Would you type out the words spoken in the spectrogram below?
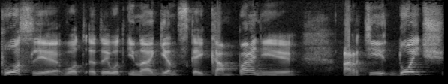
после вот этой вот иноагентской кампании RT Deutsch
